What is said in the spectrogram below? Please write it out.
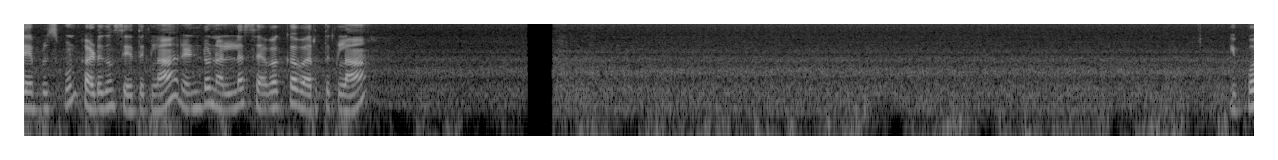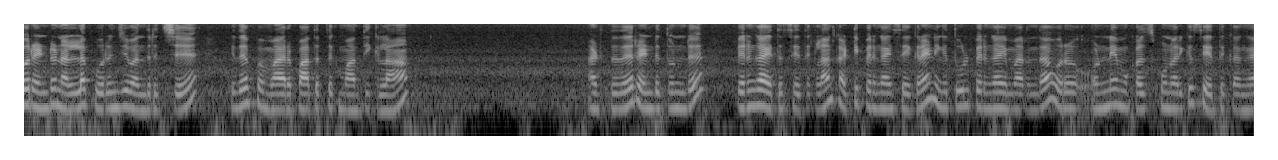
டேபிள் ஸ்பூன் கடுகும் சேர்த்துக்கலாம். ரெண்டும் நல்லா செவக்க வறுத்துக்கலாம். இப்போது ரெண்டும் நல்லா பொரிஞ்சு வந்துருச்சு. இதை இப்போ வேறு பாத்திரத்துக்கு மாற்றிக்கலாம் அடுத்தது ரெண்டு துண்டு பெருங்காயத்தை சேர்த்துக்கலாம். கட்டி பெருங்காயம் சேர்க்குறேன். நீங்கள் தூள் பெருங்காயமாக இருந்தால் ஒரு ஒன்றே முக்கால் ஸ்பூன் வரைக்கும் சேர்த்துக்கோங்க.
